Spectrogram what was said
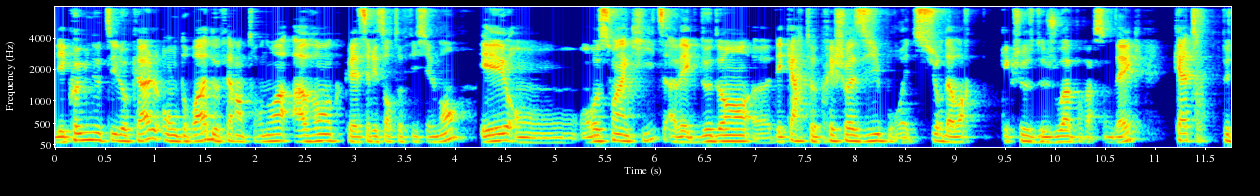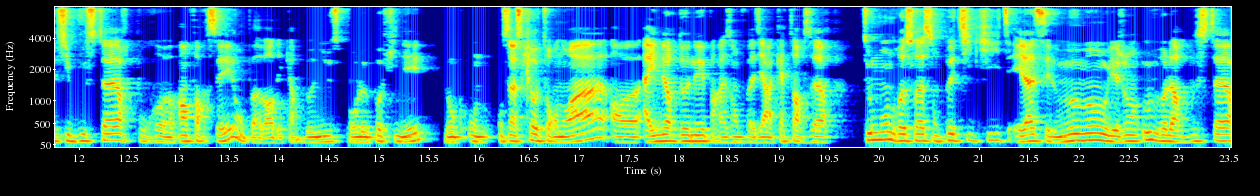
Les communautés locales ont le droit de faire un tournoi avant que la série sorte officiellement et on, reçoit un kit avec dedans euh, des cartes préchoisies pour être sûr d'avoir quelque chose de jouable pour faire son deck, quatre petits boosters pour euh, renforcer. On peut avoir des cartes bonus pour le peaufiner. Donc on, s'inscrit au tournoi. Euh, à une heure donnée, par exemple, on va dire à 14 heures, tout le monde reçoit son petit kit. Et là, c'est le moment où les gens ouvrent leur booster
